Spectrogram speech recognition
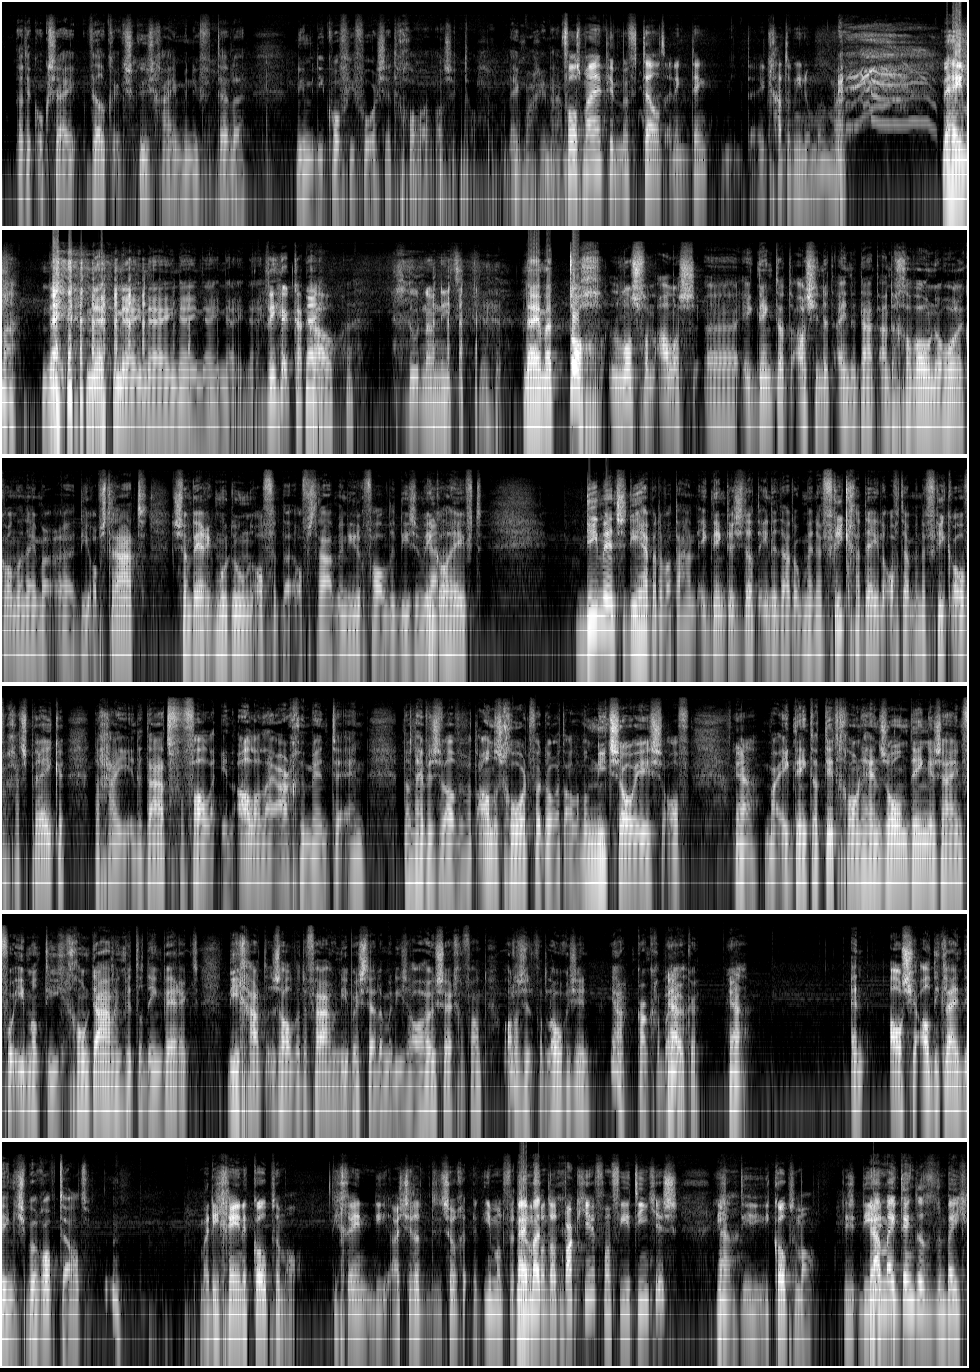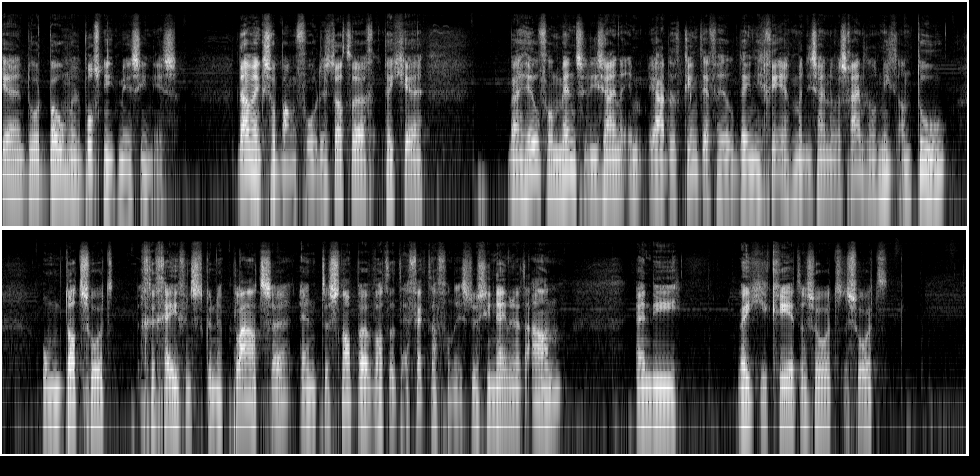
dat ik ook zei, welke excuus ga je me nu vertellen... nu me die koffie voorzet? Goh, waar was ik toch? Nee, ik mag geen naam Volgens mij heb je het me verteld en ik denk, ik ga het ook niet noemen, maar de HEMA. Nee, nee, nee, nee, nee, nee, nee, nee. weer cacao. Doe het nou niet. Nee, maar toch, los van alles. eh, ik denk dat als je het inderdaad aan de gewone horecaondernemer... eh die op straat zijn werk moet doen... of op straat, maar in ieder geval die zijn winkel heeft... Die mensen die hebben er wat aan. Ik denk dat je dat inderdaad ook met een friek gaat delen of daar met een friek over gaat spreken. Dan ga je inderdaad vervallen in allerlei argumenten. En dan hebben ze wel weer wat anders gehoord, waardoor het allemaal niet zo is. Of, Ja, maar ik denk dat dit gewoon hands-on dingen zijn voor iemand die gewoon dagelijks met dat ding werkt. Die gaat, zal er de vraag ook niet bij stellen, maar die zal heus zeggen van... Oh, daar zit wat logisch in. Ja, kan ik gebruiken. ja. En als je al die kleine dingetjes bij Rob telt... Maar diegene koopt hem al. Diegene, die, als je dat zo, iemand vertelt van dat bakje van vier tientjes, die, Ja. die, die koopt hem al. Die, die, ja, maar ik denk dat het een beetje door het bomen het bos niet meer zien is. Daar ben ik zo bang voor. Dus dat, we, dat je bij heel veel mensen, die zijn er, in, ja, dat klinkt even heel denigrerend, maar die zijn er waarschijnlijk nog niet aan toe om dat soort gegevens te kunnen plaatsen en te snappen wat het effect daarvan is. Dus die nemen het aan en die, weet je, je creëert een soort, soort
